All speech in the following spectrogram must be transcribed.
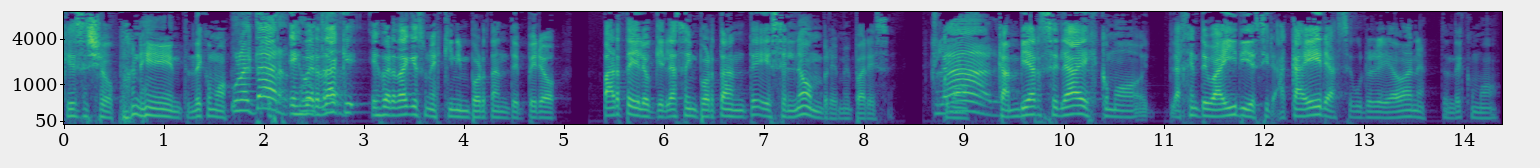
Qué sé yo, pone, ¿entendés? Como, Un altar. es un verdad altar. que es verdad que es una skin importante, pero parte de lo que le hace importante es el nombre, me parece. Como Claro. cambiársela es como la gente va a ir y decir, acá era Seguro Ley Habana, ¿entendés? Como,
